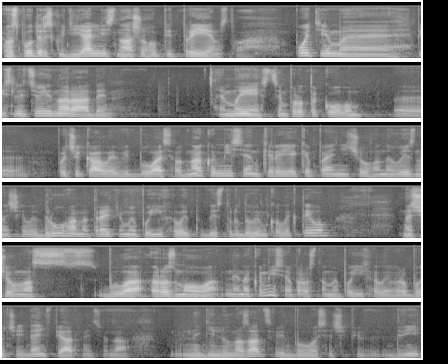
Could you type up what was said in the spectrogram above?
господарську діяльність нашого підприємства. Потім, е, після цієї наради, ми з цим протоколом е, почекали, відбулася одна комісія НКРЄКП, нічого не визначили, друга, на третю ми поїхали туди з трудовим колективом, на що в нас була розмова не на комісію, а просто ми поїхали в робочий день в п'ятницю. Да. Неділю назад це відбулося чи пів дві.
